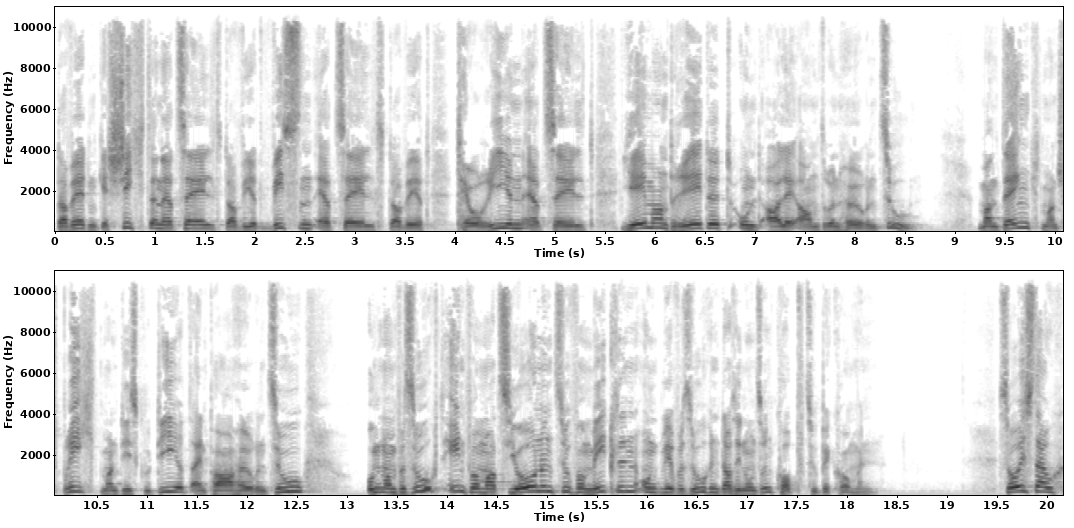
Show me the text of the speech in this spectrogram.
Da werden Geschichten erzählt, da wird Wissen erzählt, da wird Theorien erzählt. Jemand redet und alle anderen hören zu. Man denkt, man spricht, man diskutiert, ein paar hören zu und man versucht, Informationen zu vermitteln und wir versuchen, das in unseren Kopf zu bekommen. So ist auch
